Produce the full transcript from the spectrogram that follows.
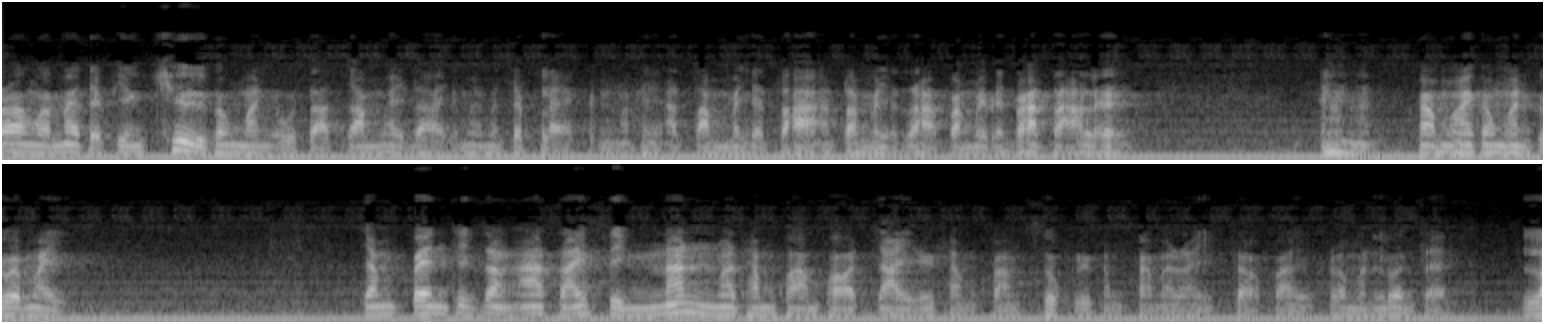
ร้องว่าแม้แต่เพียงชื่อของมันอุตส่าห์จำให้ได้ทำไมมันจะแปลกกันหน่อยอัตมมยตาอัตมมยตาฟังไม่เป็นภาษาเลยความหมายของมันคือไม่จำเป็นที่ต้องอาศัยสิ่งนั้นมาทำความพอใจหรือทำความสุขหรือทำความอะไรอีกต่อไป เพราะมันล้วนแต่หล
